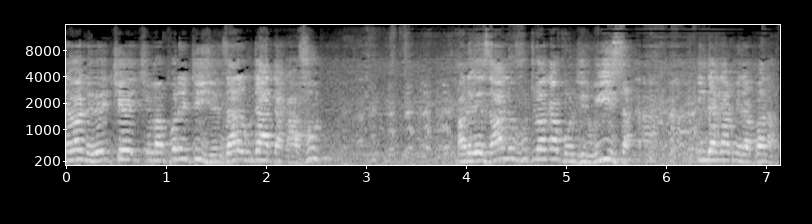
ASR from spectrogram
nevanhu vechechi mapoliticians ari kuti ataka futi vanhu vezanu futi vakambondirwisa indakamira panapa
